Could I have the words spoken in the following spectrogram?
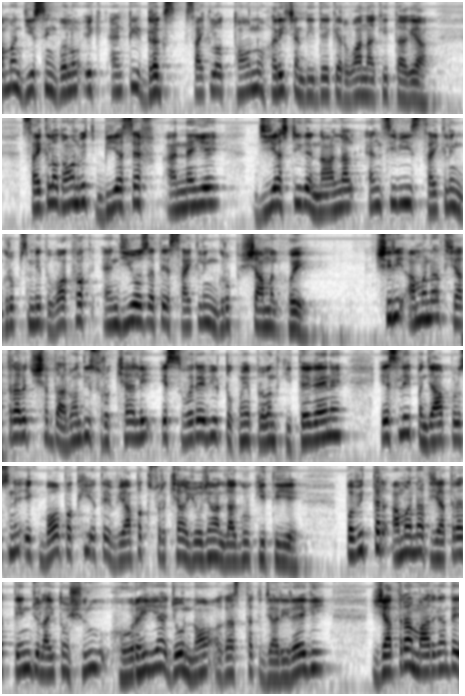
ਅਮਨਜੀਤ ਸਿੰਘ ਵੱਲੋਂ ਇੱਕ ਐਂਟੀ ਡਰੱਗਸ ਸਾਈਕਲੋਥੌਨ ਨੂੰ ਹਰੀ ਝੰਡੀ ਦੇ ਕੇ ਰਵਾਨਾ ਕੀਤਾ ਗਿਆ। ਸਾਈਕਲੋਥੌਨ ਵਿੱਚ ਬੀਐਸਐਫ ਐਨਆਈਏ ਜੀਐਸਟੀ ਦੇ ਨਾਲ-ਨਾਲ ਐਨਸੀਬੀ ਸਾਈਕਲਿੰਗ ਗਰੁੱਪ ਸਮੇਤ ਵੱਖ-ਵੱਖ ਐਨਜੀਓਜ਼ ਅਤੇ ਸਾਈਕਲਿੰਗ ਗਰੁੱਪ ਸ਼ਾਮਲ ਹੋਏ। ਸ਼੍ਰੀ ਅਮਰਨਾਥ ਯਾਤਰਾ ਵਿੱਚ ਸ਼ਰਧਾਲੂਆਂ ਦੀ ਸੁਰੱਖਿਆ ਲਈ ਇਸ ਵਰੇ ਵੀ ਢੁਕਵੇਂ ਪ੍ਰਬੰਧ ਕੀਤੇ ਗਏ ਨੇ। ਇਸ ਲਈ ਪੰਜਾਬ ਪੁਲਿਸ ਨੇ ਇੱਕ ਬਹੁਪੱਖੀ ਅਤੇ ਵਿਆਪਕ ਸੁਰੱਖਿਆ ਯੋਜਨਾ ਲਾਗੂ ਕੀਤੀ ਹੈ ਪਵਿੱਤਰ ਅਮਰਨਾਥ ਯਾਤਰਾ 3 ਜੁਲਾਈ ਤੋਂ ਸ਼ੁਰੂ ਹੋ ਰਹੀ ਹੈ, ਜੋ 9 ਅਗਸਤ ਤੱਕ ਜਾਰੀ ਰਹੇਗੀ। ਯਾਤਰਾ ਮਾਰਗਾਂ ਤੇ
